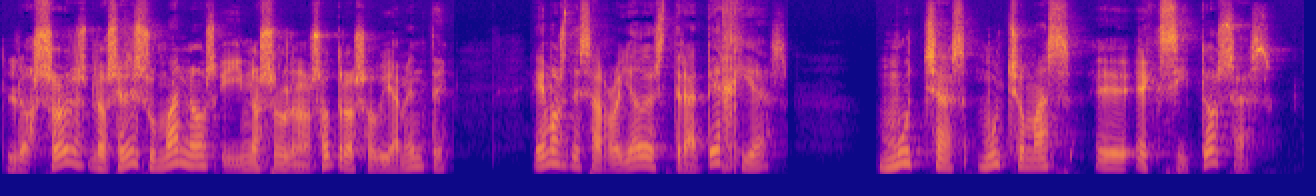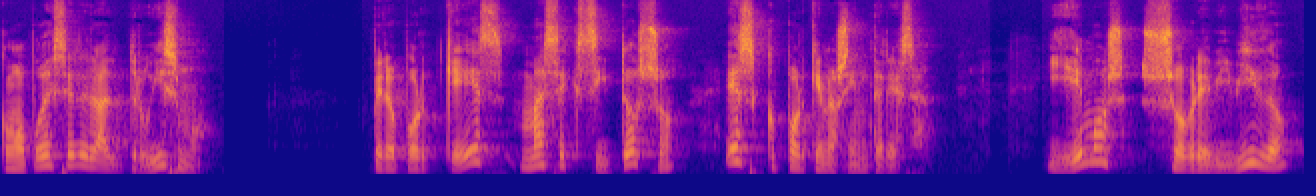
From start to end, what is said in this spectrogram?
Los, seres humanos, y no solo nosotros, obviamente, hemos desarrollado estrategias muchas, mucho más eh, exitosas, como puede ser el altruismo. Pero porque es más exitoso, es porque nos interesa. Y hemos sobrevivido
